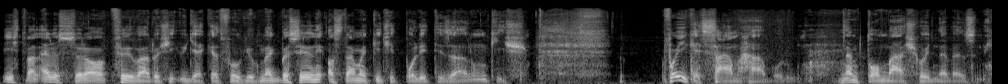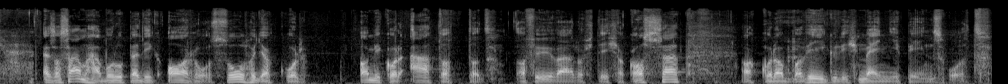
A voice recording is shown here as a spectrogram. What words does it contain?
István, először a fővárosi ügyeket fogjuk megbeszélni, aztán majd kicsit politizálunk is. Folyik egy számháború, nem tudom máshogy nevezni. Ez a számháború pedig arról szól, hogy akkor amikor átadtad a fővárost és a kasszát, akkor abba végül is mennyi pénz volt.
